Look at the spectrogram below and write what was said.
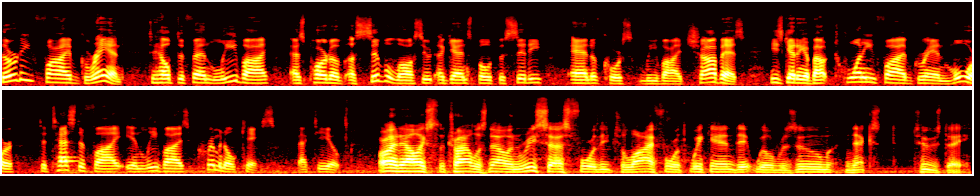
35 grand to help defend Levi as part of a civil lawsuit against both the city and, of course, Levi Chavez. He's getting about 25 grand more to testify in Levi's criminal case. Back to you. All right, Alex, the trial is now in recess for the July 4th weekend. It will resume next Tuesday.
